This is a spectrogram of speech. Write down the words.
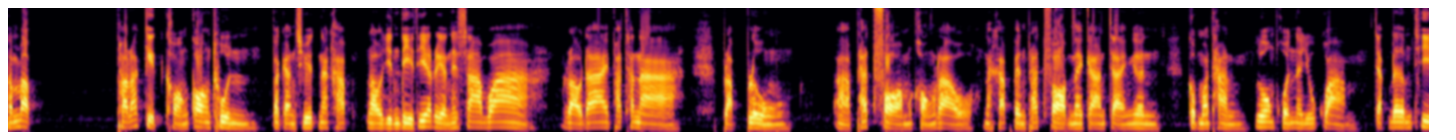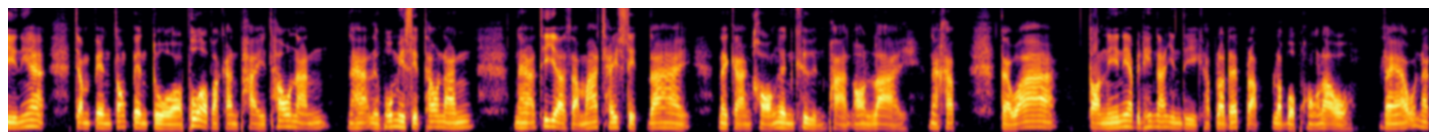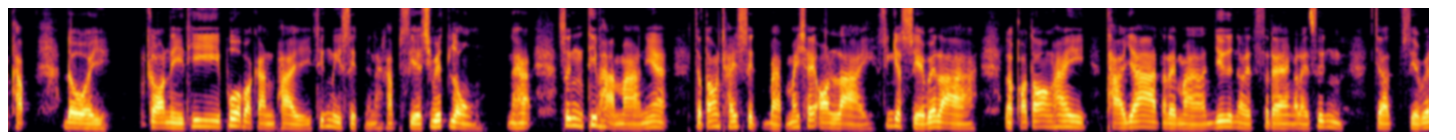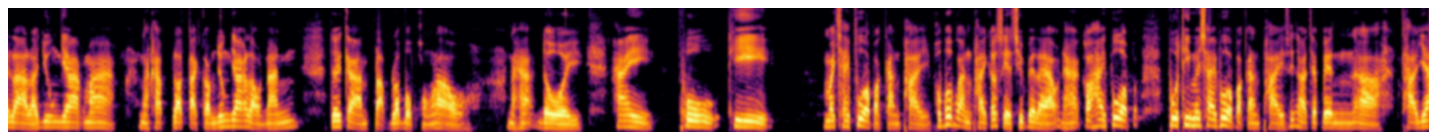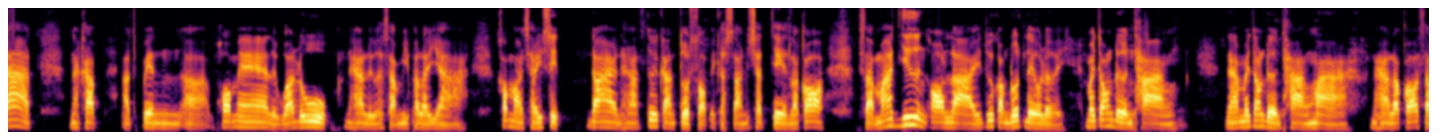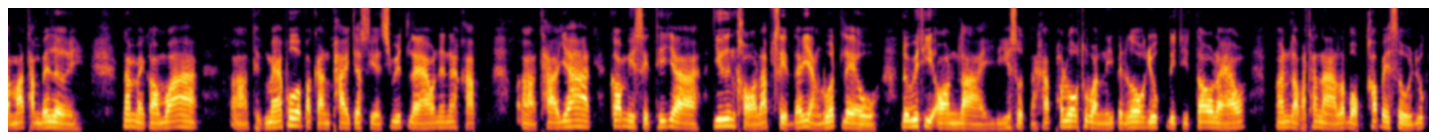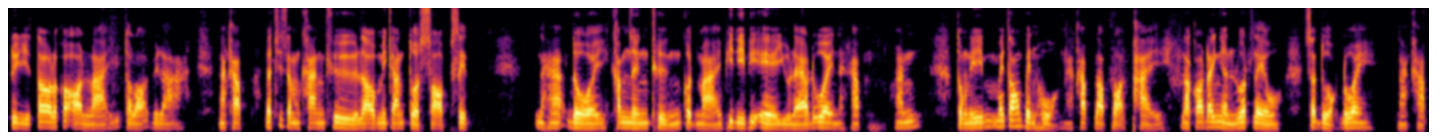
สำหรับภารกิจของกองทุนประกันชีวิตนะครับ เรายินดีที่จะเรียนให้ทราบว่าเราได้พัฒนาปรับปรุงแพลตฟอร์มของเรานะครับเป็นแพลตฟอร์มในการจ่ายเงินกรมธรรม์ล่วงพ้นอายุความ จากเดิมทีเนี่ยจำเป็นต้องเป็นตัวผู้เอาประกันภัยเท่านั้นนะฮะหรือผู้มีสิทธิ์เท่านั้นนะฮะที่จะสามารถใช้สิทธิ์ได้ในการขอเงินคืนผ่านออนไลน์นะครับ แต่ว่าตอนนี้เนี่ยเป็นที่น่ายินดีครับ เราได้ปรับระบบของเราแล้วนะครับ โดย กรณีที่ผู้ประกันภัยซึ่งมีสิทธิ์เนี่ยนะครับเสียชีวิตลงนะฮะซึ่งที่ผ่านมาเนี่ยจะต้องใช้สิทธิ์แบบไม่ใช่ออนไลน์ ซึ่งจะเสียเวลา แล้วก็ต้องให้ทายาทอะไรมายื่นอะไรแสดงอะไร ซึ่งจะเสียเวลาและยุ่งยากมากนะครับเราตัดความยุ่งยากเหล่านั้น ด้วยการปรับระบบของเรานะฮะโดยให้ผู้ที่ ไม่ใช่ผู้ประกันภัย เพราะผู้ประกันภัยก็เสียชีวิตไปแล้วนะฮะก็ให้ผู้ผู้ที่ไม่ใช่ผู้ประกันภัย ซึ่งอาจจะเป็นทายาทนะครับ อาจจะเป็นพ่อแม่หรือว่าลูกนะฮะหรือสามีภรรยาเข้ามาใช้สิทธิ์ได้นะฮะด้วยการตรวจสอบเอกสารที่ชัดเจน แล้วก็สามารถยื่นออนไลน์ด้วยความรวดเร็วเลย ไม่ต้องเดินทางนะไม่ต้องเดินทางมานะฮะแล้วก็สามารถทำได้เลย นั่นหมายความว่า ถึงแม้ผู้ประกันภัยจะเสียชีวิตแล้วเนี่ยนะครับทายาทก็มีสิทธิ์ที่จะยื่นขอรับสิทธิ์ได้อย่างรวดเร็วด้วยวิธีออนไลน์ดีที่สุดนะครับเพราะโลกทุกวันนี้เป็นโลกยุคดิจิตอลแล้วมันเราพัฒนาระบบเข้าไปสู่ยุคดิจิตอลแล้วก็ออนไลน์อยู่ตลอดเวลานะครับและที่สำคัญคือเรามีการตรวจสอบสิทธิ์นะฮะโดยคำนึงถึงกฎหมาย PDPA อยู่แล้วด้วยนะครับเพราะฉะนั้นตรงนี้ไม่ต้องเป็นห่วงนะครับ เราปลอดภัย แล้วก็ได้เงินรวดเร็วสะดวกด้วยนะครับ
